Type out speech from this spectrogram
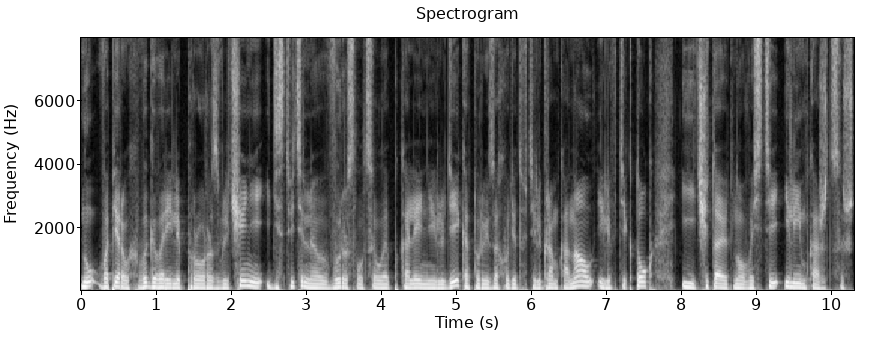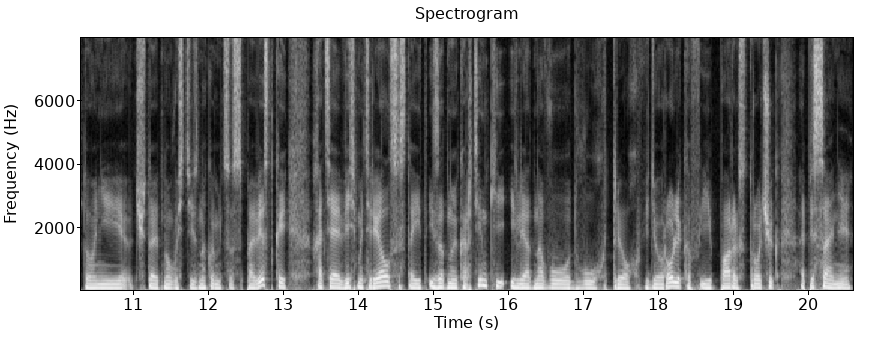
Ну, во-первых, вы говорили про развлечения, и действительно выросло целое поколение людей, которые заходят в телеграм-канал или в ТикТок и читают новости, или им кажется, что они читают новости и знакомятся с повесткой, хотя весь материал состоит из одной картинки или одного, двух, трех видеороликов и пары строчек описания.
